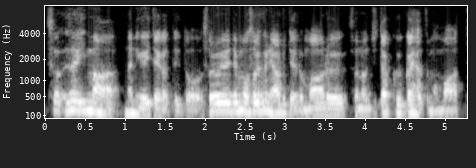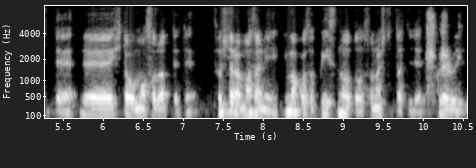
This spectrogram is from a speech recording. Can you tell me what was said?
それで今何が言いたいかというと、それでもうそういうふうにある程度回る、その自宅開発も回ってて、で、人も育ってて、そしたらまさに今こそピースノートをその人たちで作れる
